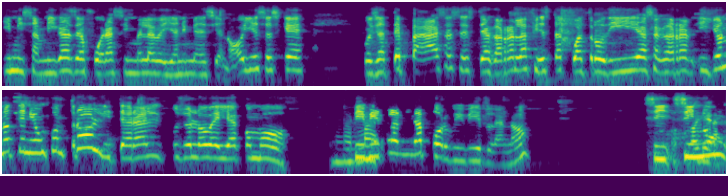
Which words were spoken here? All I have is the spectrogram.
y mis amigas de afuera sí me la veían y me decían, oye, es que pues ya te pasas, este, agarra la fiesta cuatro días, agarra, y yo no tenía un control, literal, pues yo lo veía como vivir la vida por vivirla, ¿no? Sí, sí. Eh,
